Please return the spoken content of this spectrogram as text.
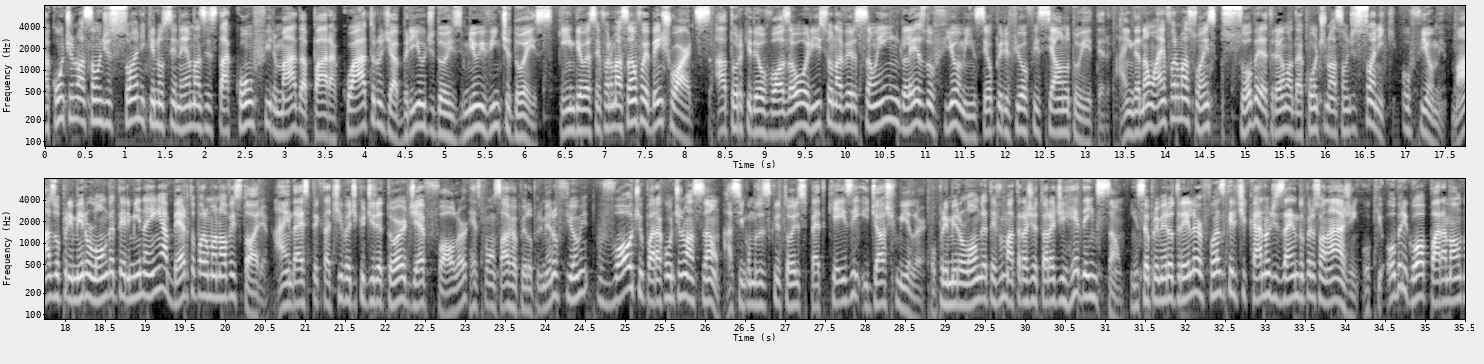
A continuação de Sonic nos cinemas está confirmada para 4 de abril de 2022. Quem deu essa informação foi Ben Schwartz, ator que deu voz ao Ouriço na versão em inglês do filme em seu perfil oficial no Twitter. Ainda não há informações sobre a trama da continuação de Sonic, o filme, mas o primeiro longa termina em aberto para uma nova história. Ainda há a expectativa de que o diretor Jeff Fowler, responsável pelo primeiro filme, volte para a continuação, assim como os escritores Pat Casey e Josh Miller. O primeiro longa teve uma uma trajetória de redenção. Em seu primeiro trailer, fãs criticaram o design do personagem, o que obrigou a Paramount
